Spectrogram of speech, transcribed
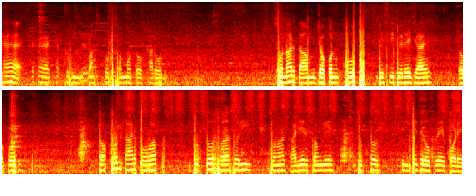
হ্যাঁ এটা একটা খুবই বাস্তবসম্মত কারণ। সোনার দাম যখন খুব বেশি বেড়ে যায়, তখন তখন তার প্রভাব যুক্ত সরাসরি সোনার কাজের সঙ্গে যুক্ত শিল্পীদের ওপরে পড়ে।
